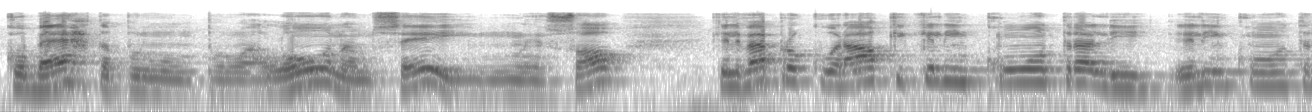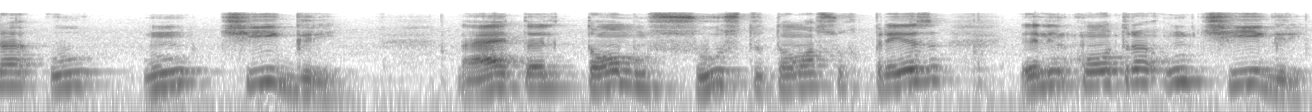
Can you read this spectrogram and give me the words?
coberta por, um, por uma lona, não sei, um lençol, que ele vai procurar o que, que ele encontra ali. Ele encontra o, um tigre. Né? Então ele toma um susto, toma uma surpresa, ele encontra um tigre.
